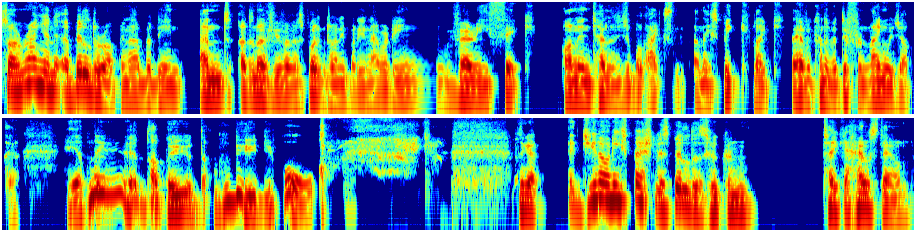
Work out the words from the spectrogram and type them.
so I rang in a builder up in Aberdeen, and I don't know if you've ever spoken to anybody in Aberdeen, very thick, unintelligible accent, and they speak like they have a kind of a different language up there. do you know any specialist builders who can take a house down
